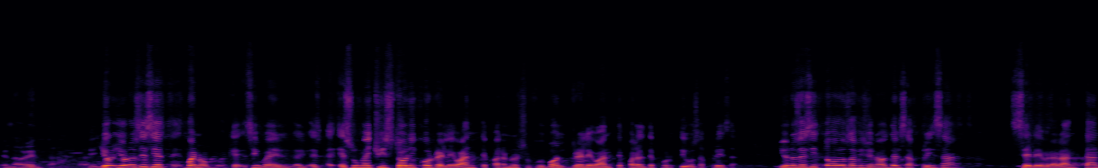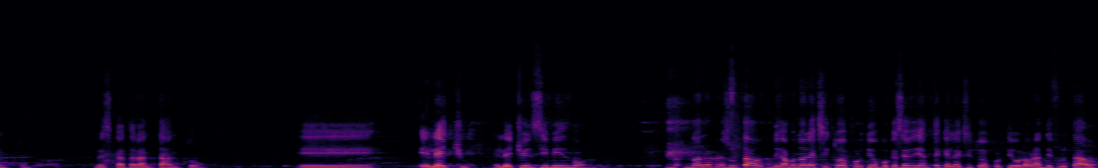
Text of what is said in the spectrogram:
en, la, venta. Yo, yo no sé si, es, bueno, que, sí, bueno, es, es, un hecho histórico relevante para nuestro fútbol, relevante para el Deportivo Saprissa. Yo no sé si todos los aficionados del Saprissa celebrarán tanto, rescatarán tanto eh, el hecho, el hecho en sí mismo, no, los resultados, digamos, no el éxito deportivo, porque es evidente que el éxito deportivo lo habrán disfrutado,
